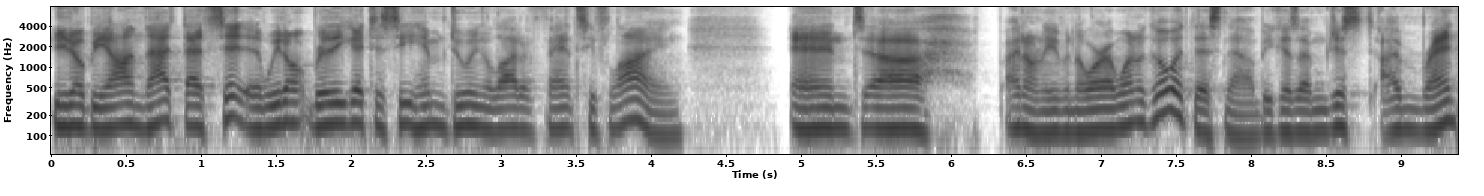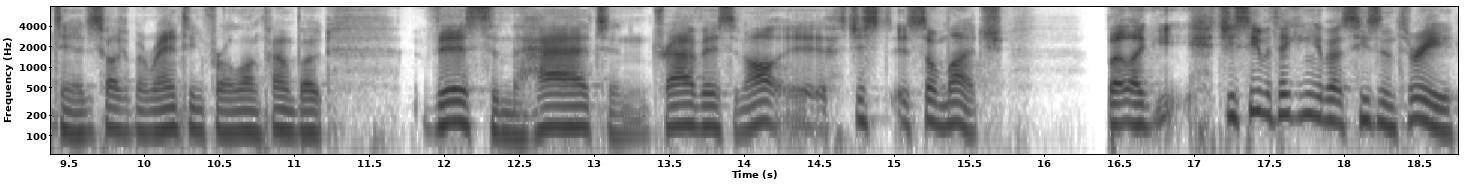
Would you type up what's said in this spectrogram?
you know, beyond that, that's it. And we don't really get to see him doing a lot of fancy flying. And uh, I don't even know where I want to go with this now because I'm just I'm ranting. I just feel like I've been ranting for a long time about this and the hat and Travis and all. It's just it's so much. But like, just even thinking about season three,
